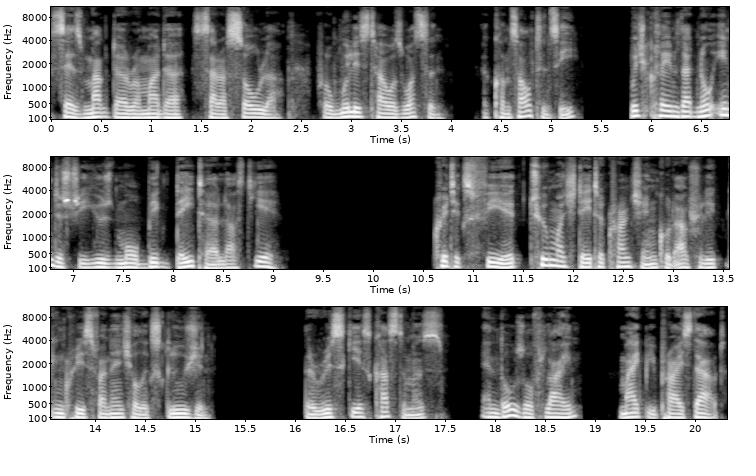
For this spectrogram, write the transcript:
says Magda Ramada Sarasola from Willis Towers Watson, a consultancy which claims that no industry used more big data last year. Critics feared too much data crunching could actually increase financial exclusion. The riskiest customers, and those offline, might be priced out.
